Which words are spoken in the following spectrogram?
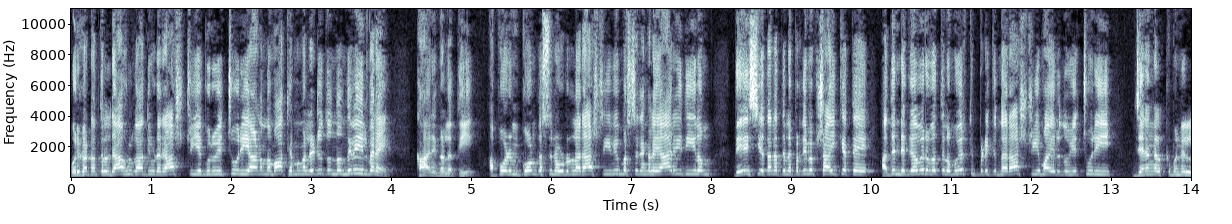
ഒരു ഘട്ടത്തിൽ രാഹുൽ ഗാന്ധിയുടെ രാഷ്ട്രീയ ഗുരു യെച്ചൂരിയാണെന്ന് മാധ്യമങ്ങൾ എഴുതുന്ന നിലയിൽ വരെ കാര്യങ്ങൾ എത്തി അപ്പോഴും കോൺഗ്രസിനോടുള്ള രാഷ്ട്രീയ വിമർശനങ്ങളെ ആ രീതിയിലും ദേശീയ തലത്തിലെ പ്രതിപക്ഷ ഐക്യത്തെ അതിന്റെ ഗൗരവത്തിലും ഉയർത്തിപ്പിടിക്കുന്ന രാഷ്ട്രീയമായിരുന്നു യെച്ചൂരി ജനങ്ങൾക്ക് മുന്നിൽ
